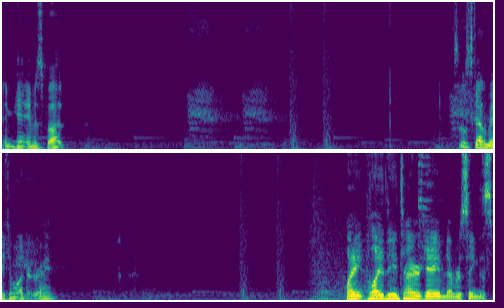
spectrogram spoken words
and games, but so it's got to make you wonder, right? Play play the entire game, never seeing this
